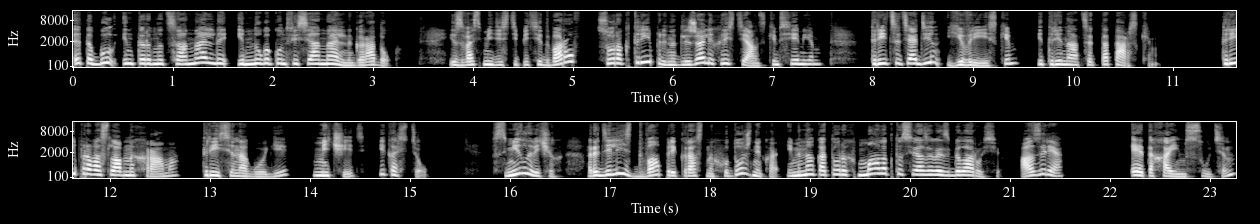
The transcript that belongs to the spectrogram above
это был интернациональный и многоконфессиональный городок. Из 85 дворов 43 принадлежали христианским семьям, 31 — еврейским и 13 — татарским. Три православных храма, три синагоги, мечеть и костел. В Смиловичах родились два прекрасных художника, имена которых мало кто связывает с Беларусью, а зря. Это Хаим Сутин,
